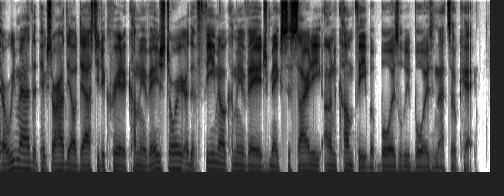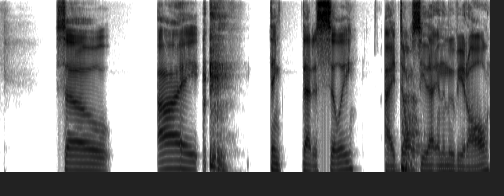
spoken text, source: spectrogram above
Are we mad that Pixar had the audacity to create a coming of age story or that female coming of age makes society uncomfy, but boys will be boys and that's okay? So I think that is silly. I don't Mhm. see that in the movie at all.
